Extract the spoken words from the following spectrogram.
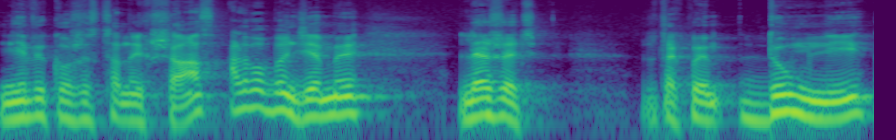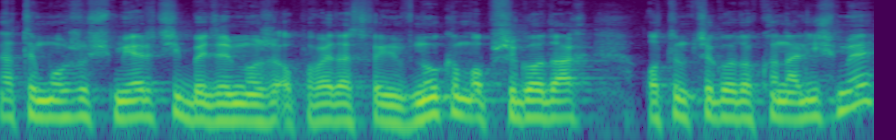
niewykorzystanych szans, albo będziemy leżeć że tak powiem, dumni na tym łożu śmierci. Będziemy może opowiadać swoim wnukom o przygodach, o tym, czego dokonaliśmy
